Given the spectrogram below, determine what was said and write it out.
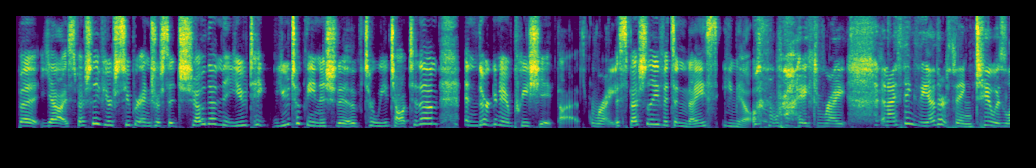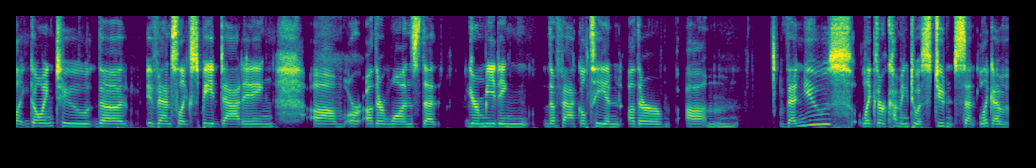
but yeah, especially if you're super interested, show them that you take you took the initiative to reach out to them and they're going to appreciate that. Right. Especially if it's a nice email. Right, right. And I think the other thing too is like going to the events like speed dating um, or other ones that you're meeting the faculty and other um, venues, like they're coming to a student cent like a,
